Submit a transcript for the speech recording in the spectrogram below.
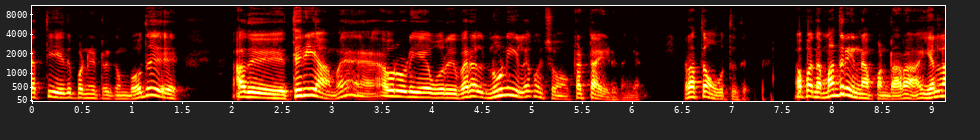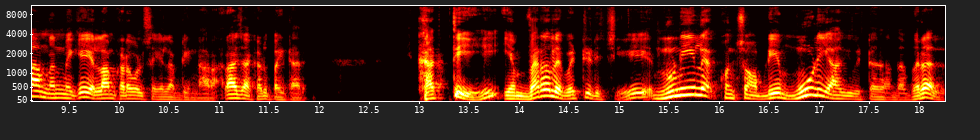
கத்தி இது பண்ணிட்டு இருக்கும்போது அது தெரியாமல் அவருடைய ஒரு விரல் நுனியில் கொஞ்சம் கட் ஆகிடுதுங்க ரத்தம் ஊற்றுது அப்போ அந்த மந்திரி என்ன பண்ணுறாரா எல்லாம் நன்மைக்கே எல்லாம் கடவுள் செயல் அப்படின்னாரா? ராஜா கடுப்பாயிட்டாரு. கத்தி என் விரலை வெட்டிடுச்சு. நுனியில் கொஞ்சம் அப்படியே மூலி ஆகிவிட்டது அந்த விரல்.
